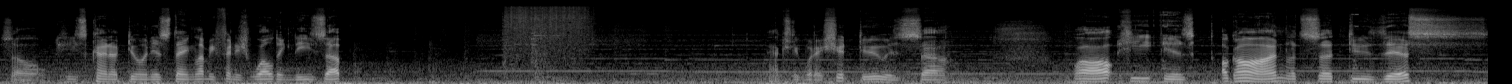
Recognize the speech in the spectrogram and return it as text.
So he's kind of doing his thing. Let me finish welding these up. Actually, what I should do is, uh, well, he is gone. Let's uh, do this.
